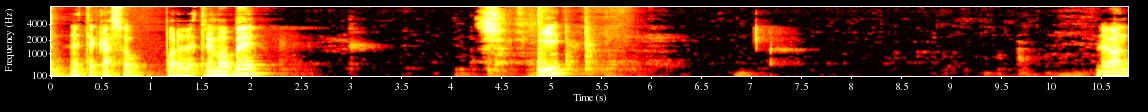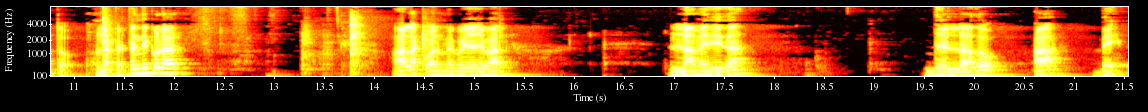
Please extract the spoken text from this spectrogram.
en este caso por el extremo B, y levanto una perpendicular a la cual me voy a llevar la medida del lado AB.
